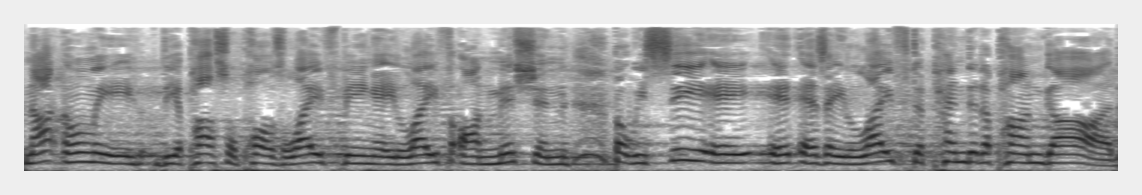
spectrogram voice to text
not only the Apostle Paul's life being a life on mission, but we see a, it as a life dependent upon God.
